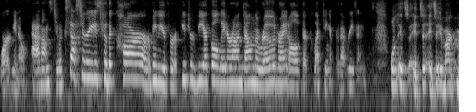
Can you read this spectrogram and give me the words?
or you know add-ons to accessories for the car or maybe for a future vehicle later on down the road right? All of they're collecting it for that reason. Well it's it's it's Marco,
